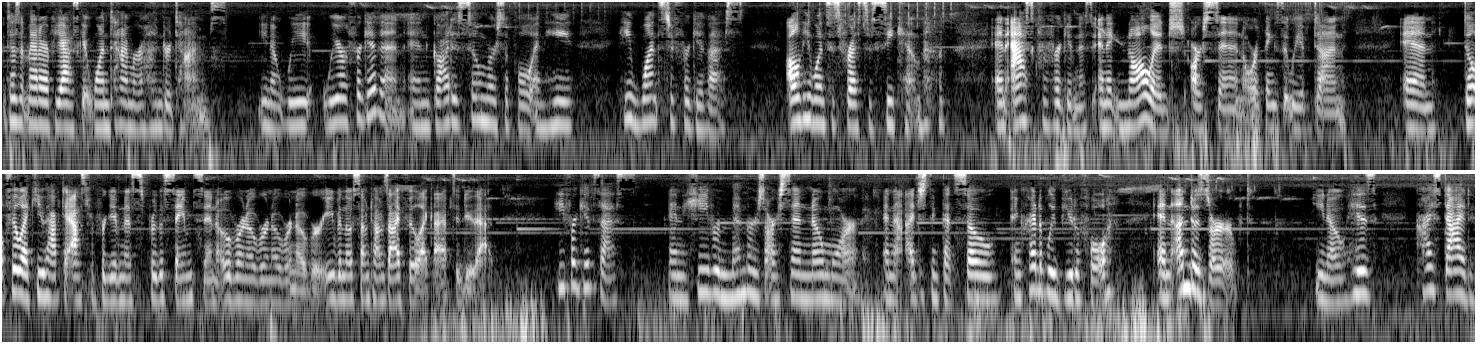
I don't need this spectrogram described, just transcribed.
It doesn't matter if you ask it one time or a hundred times. You know, we we are forgiven and God is so merciful and he he wants to forgive us. All he wants is for us to seek him and ask for forgiveness and acknowledge our sin or things that we have done and Don't feel like you have to ask for forgiveness for the same sin over and over and over and over, even though sometimes I feel like I have to do that. He forgives us and he remembers our sin no more. And I just think that's so incredibly beautiful and undeserved. You know, his Christ died.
